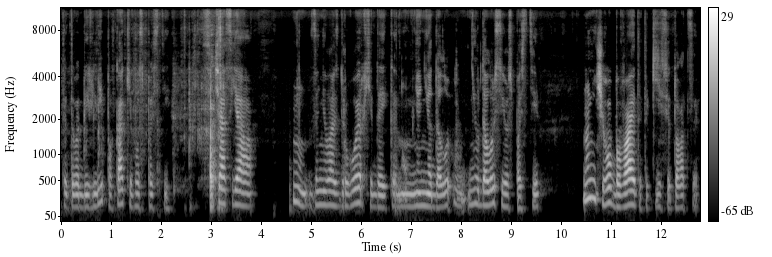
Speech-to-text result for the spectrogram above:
от этого Lip, как его спасти. Сейчас я ну, занялась другой орхидейкой, но у меня не, удало, не удалось ее спасти. Ну ничего, бывают и такие ситуации.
